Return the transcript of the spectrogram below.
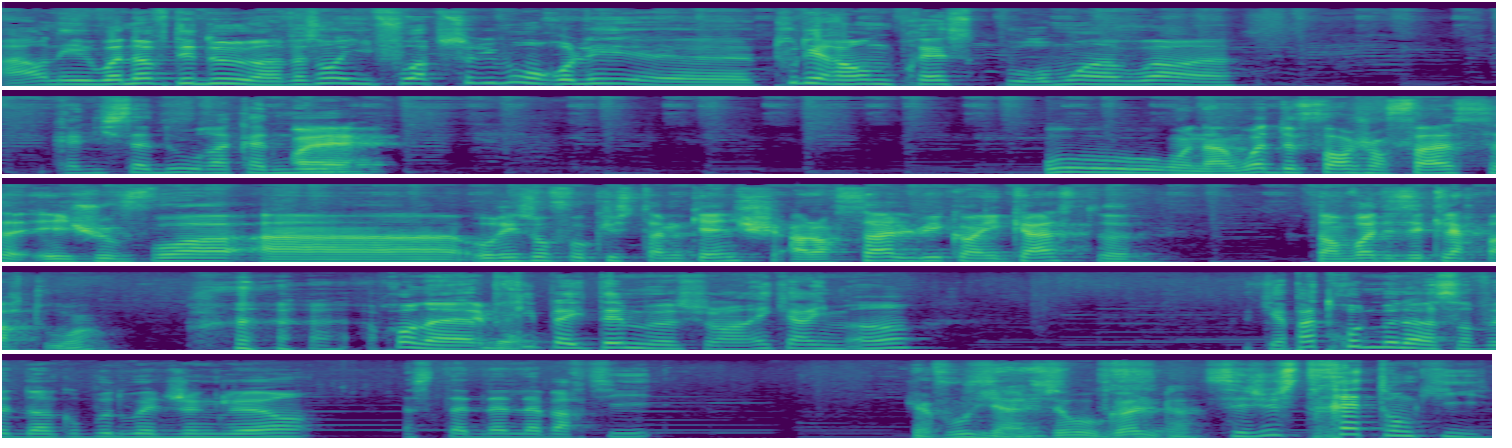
Ah, on est one off des deux. Hein. De toute façon, il faut absolument enrôler euh, tous les rounds presque pour au moins avoir euh, Kalistado ou Rakando. Ouais. Oh, on a un What the Forge en face et je vois un Horizon Focus Tamkench. Alors ça, lui, quand il caste, ça envoie des éclairs partout. Hein. Après, on a un triple item sur un Ekarim 1. Il n'y a pas trop de menaces en fait dans le compo de Wedge Jungler à ce stade-là de la partie. J'avoue, il y a 0 gold. C'est juste très tanky,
